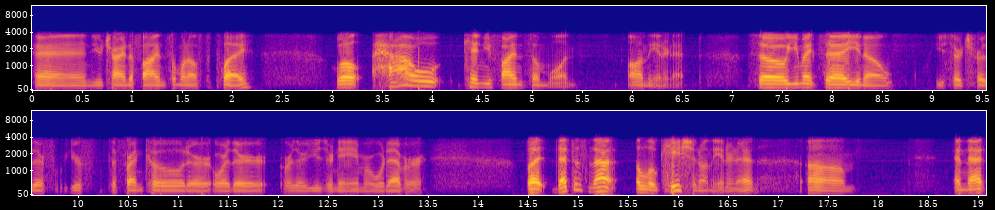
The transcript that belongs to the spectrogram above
and you're trying to find someone else to play. Well, how can you find someone on the internet? So you might say, you know, you search for their your the friend code or or their or their username or whatever. But that is not a location on the internet. Um, and that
